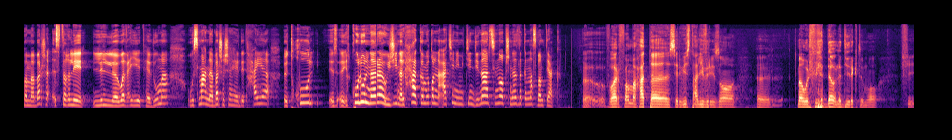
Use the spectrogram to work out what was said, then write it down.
فما برشا استغلال للوضعيات هذوما. وسمعنا برشا شهادات حية تقول يقولوا لنا راهو يجينا الحاكم يقول لنا أعطيني 200 دينار sinon باش نهزلك النصبه نتاعك. آه، voire فما حتى service تاع livraison آه، تمول فيه الدولة directement في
